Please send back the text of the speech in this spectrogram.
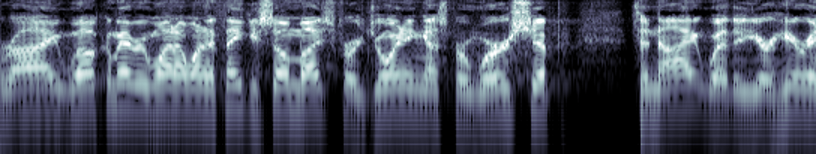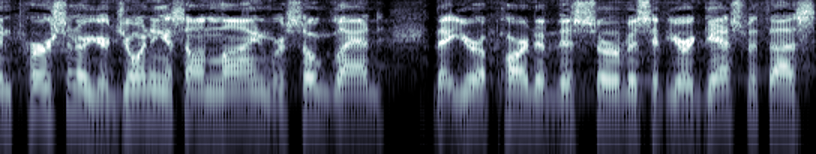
right, welcome everyone. I want to thank you so much for joining us for worship tonight, whether you're here in person or you're joining us online. We're so glad that you're a part of this service. If you're a guest with us,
